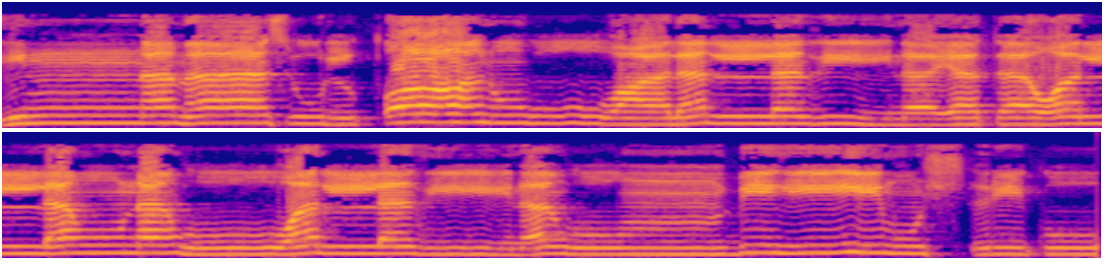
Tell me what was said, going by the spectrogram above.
إنما سلطانه على الذين يتولونه والذين هم به مشركون.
